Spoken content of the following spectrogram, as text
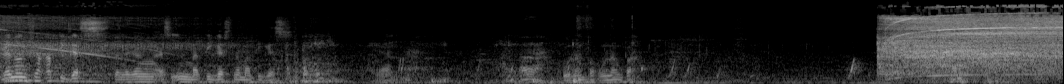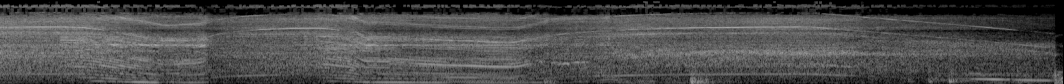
Ganon siya katigas. Talagang as in matigas na matigas. Yan. Ah, kulang pa, kulang pa. At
